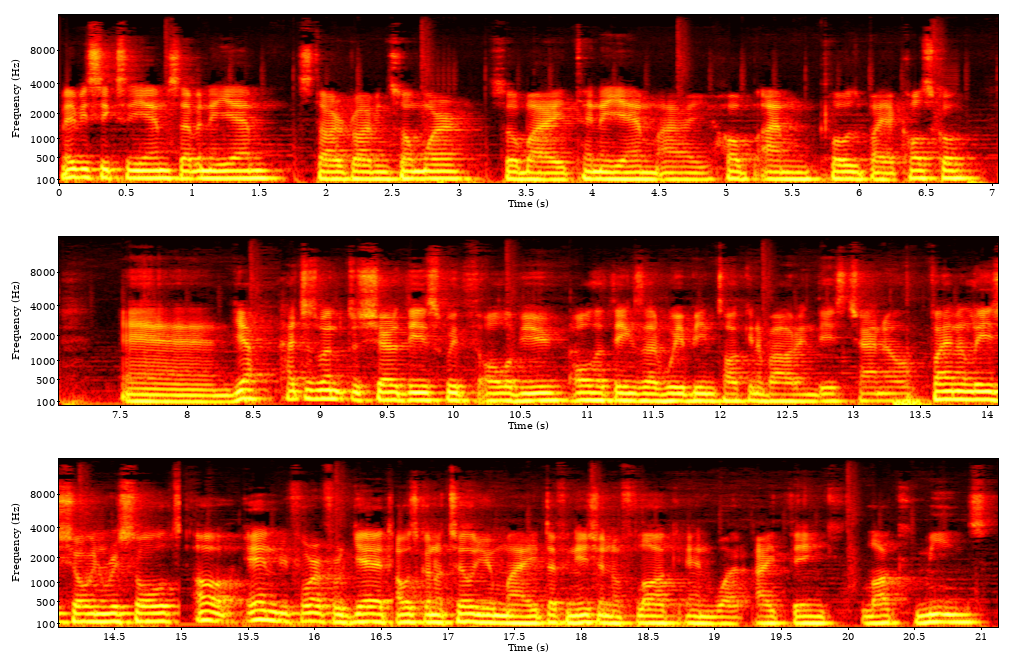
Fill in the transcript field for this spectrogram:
maybe 6 a.m., 7 a.m., start driving somewhere. So by 10 a.m., I hope I'm close by a Costco. And yeah, I just wanted to share this with all of you, all the things that we've been talking about in this channel. Finally showing results. Oh, and before I forget, I was gonna tell you my definition of luck and what I think luck means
